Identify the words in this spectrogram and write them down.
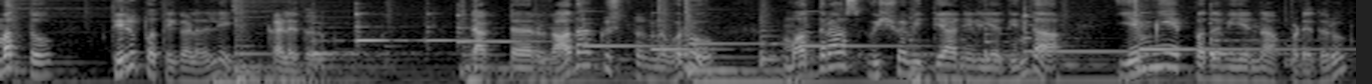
ಮತ್ತು ತಿರುಪತಿಗಳಲ್ಲಿ ಕಳೆದರು. ಡಾಕ್ಟರ್ ರಾಧಾಕೃಷ್ಣನ್ ಅವರು ಮದ್ರಾಸ್ ವಿಶ್ವವಿದ್ಯಾನಿಲಯದಿಂದ ಎಂಎ ಪದವಿಯನ್ನ ಪಡೆದರು.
